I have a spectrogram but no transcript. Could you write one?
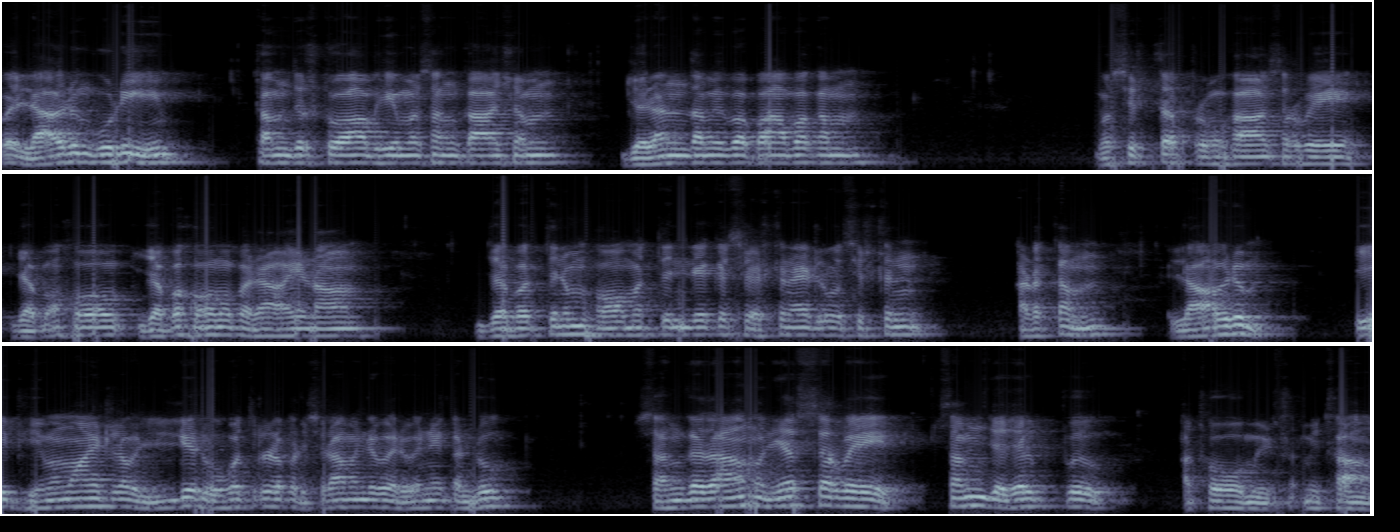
അപ്പോൾ എല്ലാവരും കൂടി തം ദൃഷ്ട്വാ ഭീമസങ്കാശം ജ്വലന്തമിവ പാവകം. വസിഷ്ഠപ്രമുഖാ സർവേ ജപഹോ ജപഹോമപരായണ. ജപത്തിനും ഹോമത്തിന്റെയൊക്കെ ശ്രേഷ്ഠനായിട്ടുള്ള വസിഷ്ഠൻ അടക്കം എല്ലാവരും ഈ ഭീമമായിട്ടുള്ള വലിയ രൂപത്തിലുള്ള പരശുരാമന്റെ വരവിനെ കണ്ടു. സംഗതാ മുനിയസർവേ സംജൽപ്പ് അഥോ മിഥാം.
